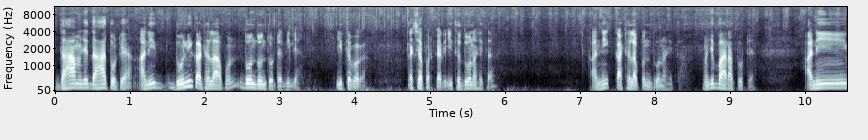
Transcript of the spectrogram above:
दहा म्हणजे दहा तोट्या आणि दोन्ही काठाला आपण दोन दोन तोट्या दिल्या. इथं बघा. अशा प्रकारे. इथं दोन आहेत आणि काठाला पण दोन आहेत म्हणजे बारा तोट्या. आणि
